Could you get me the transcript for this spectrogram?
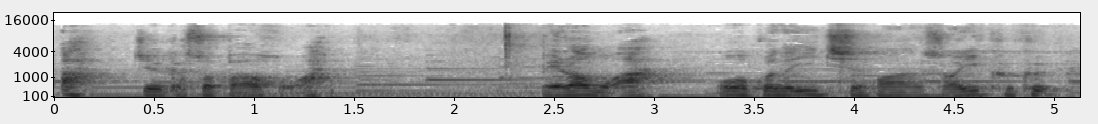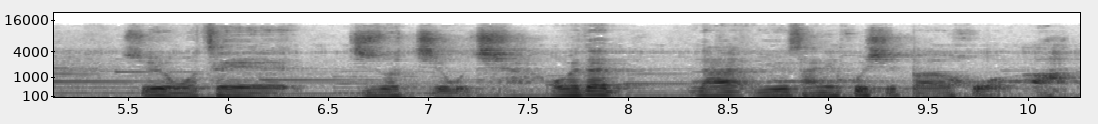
花啊，就搿束百合花啊，陪牢我啊。我觉着意气光朝伊看看，所以我再继续剪下去。我晓得㑚有啥人欢喜百合花啊？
